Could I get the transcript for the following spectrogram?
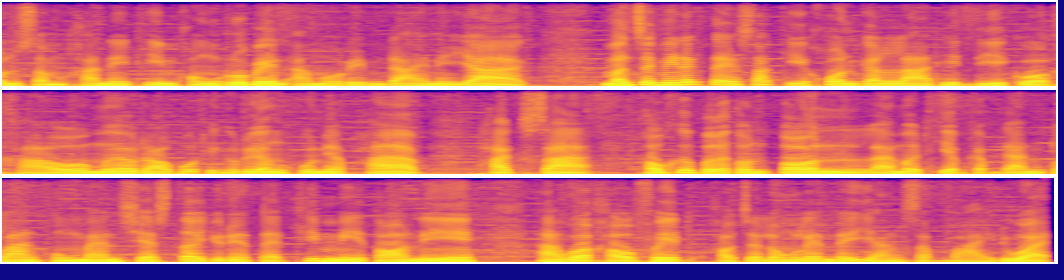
คนสำคัญในทีมของรูเบนอาโมริมได้ไม่ยาก มันจะมีนักเตะสักกี่คนกันล่ะที่ดีกว่าเขา เมื่อเราพูดถึงเรื่องคุณภาพ ทักษะเขาคือเบอร์ต้นๆ และเมื่อเทียบกับแดนกลางของแมนเชสเตอร์ยูไนเต็ดที่มีตอนนี้ หากว่าเขาฟิตเขาจะลงเล่นได้อย่างสบายด้วย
